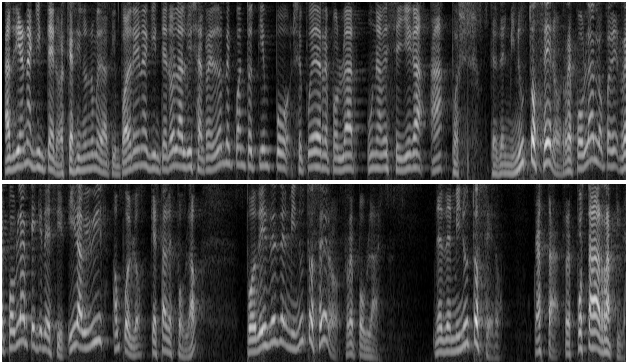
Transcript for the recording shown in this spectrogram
Adriana Quintero, es que si no, no me da tiempo. Adriana Quintero, la Luis, ¿alrededor de cuánto tiempo se puede repoblar una vez se llega a, pues, desde el minuto cero? Repoblar, repoblar, ¿qué quiere decir? Ir a vivir a un pueblo que está despoblado. Podéis desde el minuto cero repoblar. Desde el minuto cero. Ya está, respuesta rápida.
